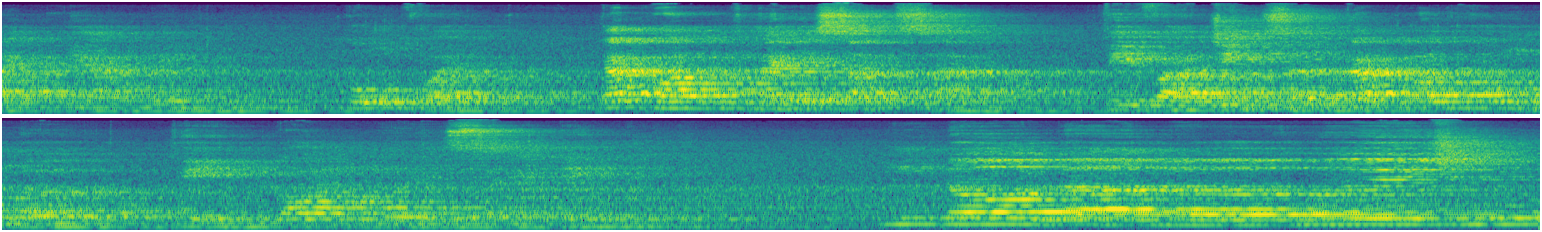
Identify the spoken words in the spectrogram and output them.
cạnh nhà mình. Cũng vậy, các con hãy sẵn sàng, vì vào chính giờ các con lời Chúa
